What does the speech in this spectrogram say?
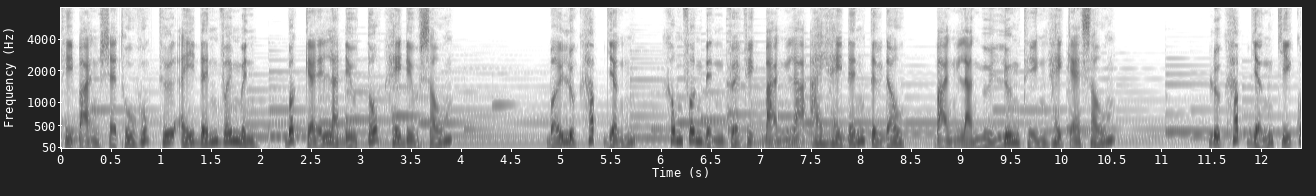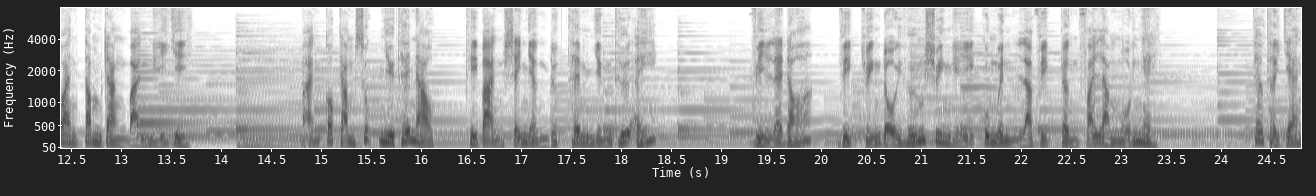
thì bạn sẽ thu hút thứ ấy đến với mình, bất kể là điều tốt hay điều xấu. Bởi luật hấp dẫn không phân định về việc bạn là ai hay đến từ đâu, bạn là người lương thiện hay kẻ xấu. Luật hấp dẫn chỉ quan tâm rằng bạn nghĩ gì. Bạn có cảm xúc như thế nào thì bạn sẽ nhận được thêm những thứ ấy. Vì lẽ đó, việc chuyển đổi hướng suy nghĩ của mình là việc cần phải làm mỗi ngày. Theo thời gian,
